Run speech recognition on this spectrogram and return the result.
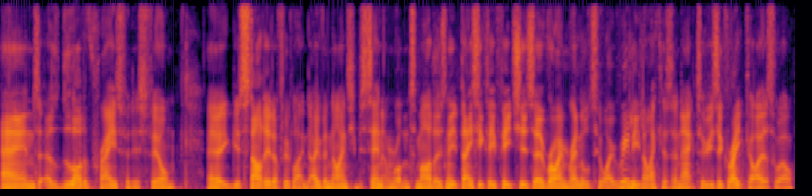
And a lot of praise for this film. Uh, it started off with like over 90% on Rotten Tomatoes, and it basically features uh, Ryan Reynolds, who I really like as an actor. He's a great guy as well.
